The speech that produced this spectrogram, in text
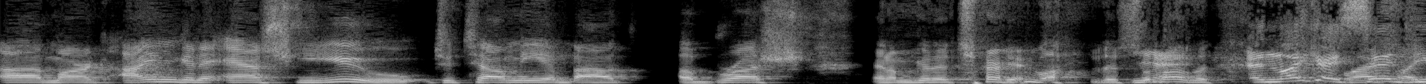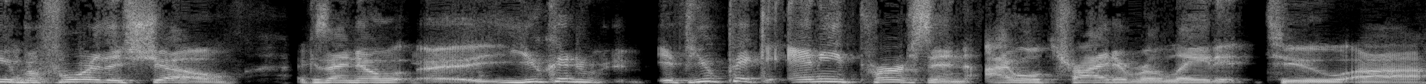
uh, Mark, I'm going to ask you to tell me about a brush, and I'm going to turn. There's some Yeah. other. and like I said to you before the show, because I know uh, you could if you pick any person, I will try to relate it to uh,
